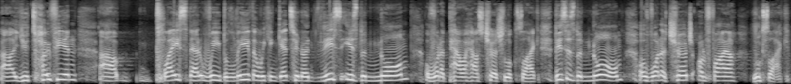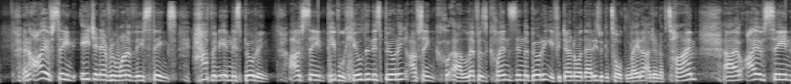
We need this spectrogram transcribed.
uh, utopian uh, place that we believe that we can get to. No, this is the norm of what a powerhouse church looks like. This is the norm of what a church on fire looks like. And I have seen each and every one of these things happen in this building. I've seen people healed in this building. I've seen uh, lepers cleansed in the building. If you don't know what that is, we can talk later. I don't have time. Uh, I have seen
